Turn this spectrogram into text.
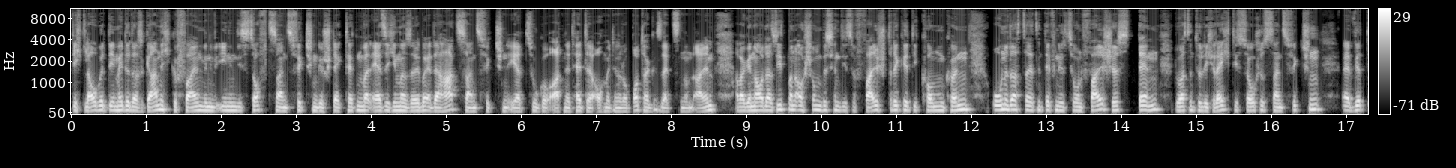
Ich glaube, dem hätte das gar nicht gefallen, wenn wir ihn in die Soft Science Fiction gesteckt hätten, weil er sich immer selber in der Hard Science Fiction eher zugeordnet hätte, auch mit den Robotergesetzen und allem. Aber genau da sieht man auch schon ein bisschen diese Fallstricke, die kommen können, ohne dass da jetzt eine Definition falsch ist ist, denn du hast natürlich recht, die Social Science Fiction äh, wird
